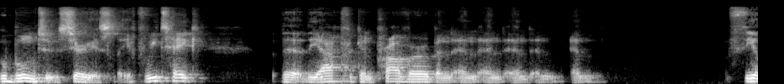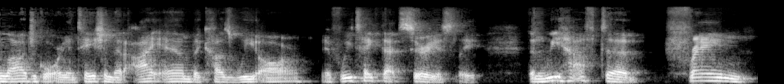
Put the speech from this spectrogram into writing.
Ubuntu seriously, if we take the, the African proverb and, and, and, and, and, and theological orientation that I am because we are, if we take that seriously, then we have to frame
